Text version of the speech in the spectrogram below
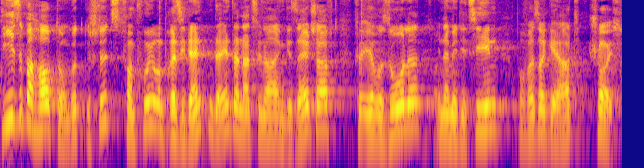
Diese Behauptung wird gestützt vom früheren Präsidenten der Internationalen Gesellschaft für Aerosole in der Medizin, Prof. Gerhard Scheuch.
